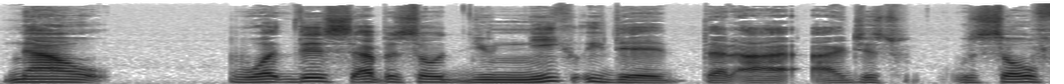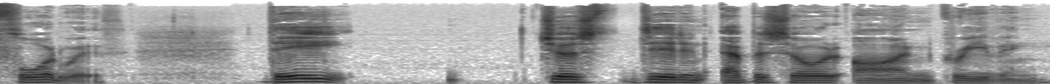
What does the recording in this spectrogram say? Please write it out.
Now, what this episode uniquely did that I, I just was so floored with, they just did an episode on grieving.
